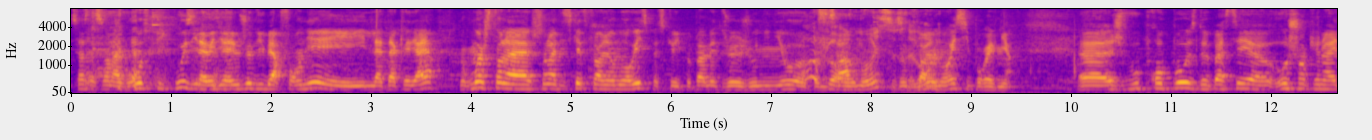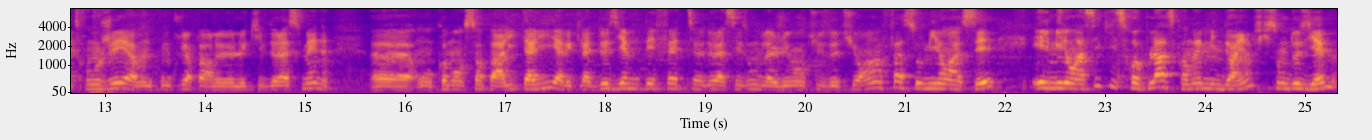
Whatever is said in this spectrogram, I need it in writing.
ça, ça sent la grosse picouse. Il avait dit la même chose d'Hubert Fournier et il l'a taclé derrière. Donc moi, je sens la, je sens la disquette Florian Maurice parce qu'il peut pas mettre Juninho euh, Ah, comme ça. Florian Maurice, ce Donc Florian drôle. Maurice, il pourrait venir. Euh, je vous propose de passer euh, au championnat étranger avant de conclure par le, le kiff de la semaine. Euh, en commençant par l'Italie avec la deuxième défaite de la saison de la Juventus de Turin face au Milan AC. Et le Milan AC qui se replace quand même, mine de rien, puisqu'ils sont deuxièmes.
